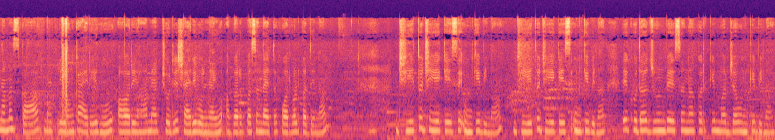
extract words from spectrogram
नमस्कार, मैं प्रियंका आर्य हूँ और यहाँ मैं आज छोटी शायरी बोलने आई हूँ। अगर पसंद आए तो फॉरवर्ड कर देना। जिए तो जिए कैसे उनके बिना, जिए तो जिए कैसे उनके बिना। एक खुदा जून भी ऐसा ना करके मर जाओ उनके बिना।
